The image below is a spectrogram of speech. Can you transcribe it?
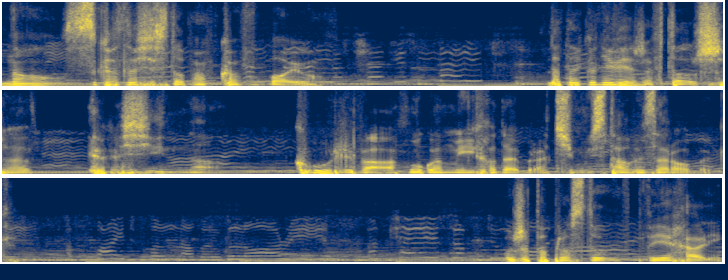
No, zgodzę się z tobą, kowboju. Dlatego nie wierzę w to, że jakaś inna kurwa mogła mi ich odebrać mój stały zarobek. Może po prostu wyjechali.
